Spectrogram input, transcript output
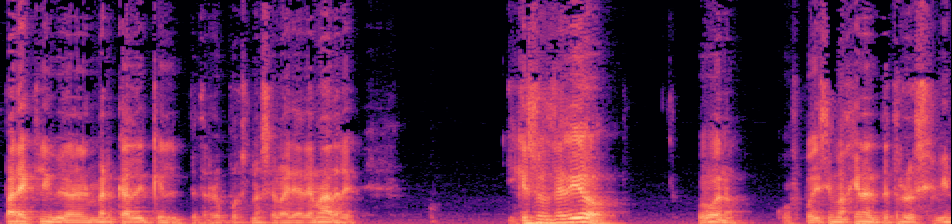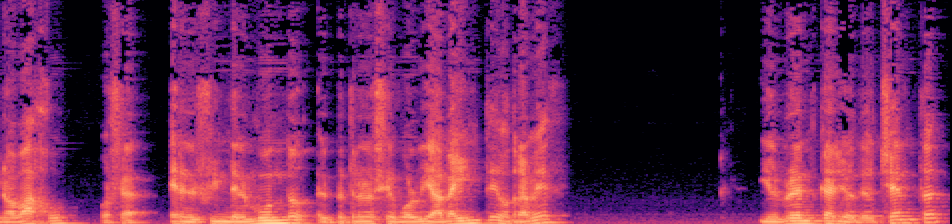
para equilibrar el mercado y que el petróleo pues no se vaya de madre. ¿Y qué sucedió? Pues bueno, os podéis imaginar, el petróleo se vino abajo, o sea, era el fin del mundo, el petróleo se volvía a 20 otra vez, y el Brent cayó de 80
